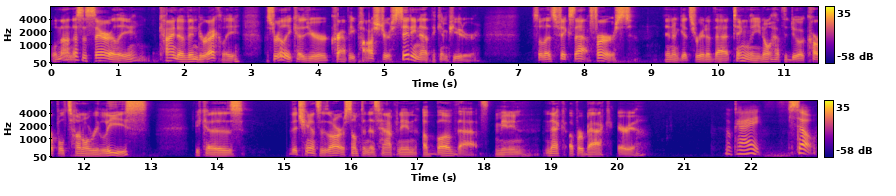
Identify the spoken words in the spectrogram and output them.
Well, not necessarily, kind of indirectly. It's really because your crappy posture sitting at the computer. So let's fix that first. And it gets rid of that tingling. You don't have to do a carpal tunnel release because the chances are something is happening above that, meaning neck, upper back area. Okay. So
